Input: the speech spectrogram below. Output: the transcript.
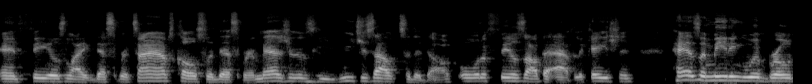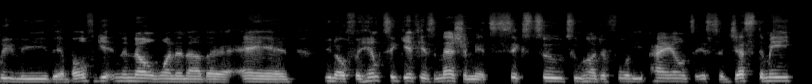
and feels like desperate times calls for desperate measures. He reaches out to the Dark Order, fills out the application, has a meeting with Brodie Lee. They're both getting to know one another. And, you know, for him to give his measurements 6'2, 240 pounds, it suggests to me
